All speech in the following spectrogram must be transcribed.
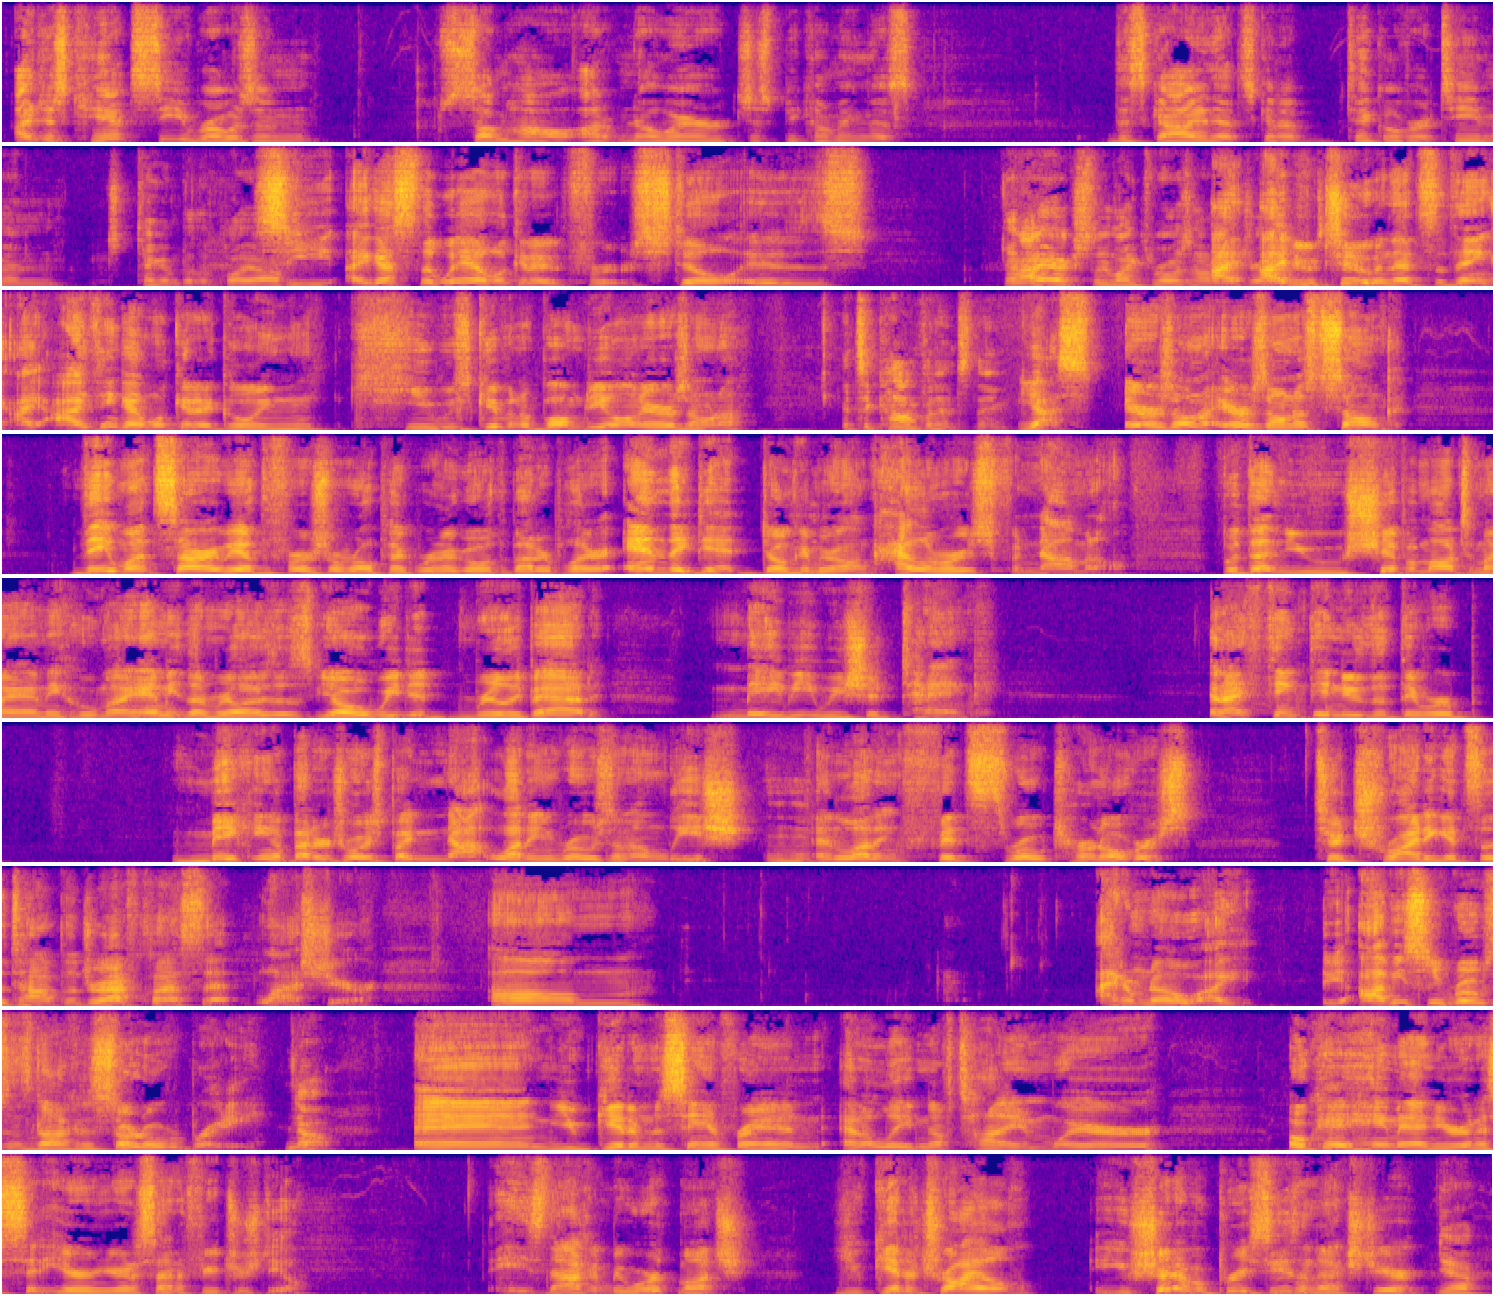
I just can't see Rosen somehow out of nowhere just becoming this this guy that's gonna take over a team and take him to the playoffs. See, I guess the way I look at it for still is and I actually liked Rosen on the I, draft. I do too, and that's the thing. I, I think I look at it going he was given a bum deal in Arizona. It's a confidence thing. Yes, Arizona Arizona sunk. They went, sorry, we have the first overall pick. We're going to go with a better player. And they did. Don't get me wrong. Kyler Murray's phenomenal. But then you ship him out to Miami, who Miami then realizes, yo, we did really bad. Maybe we should tank. And I think they knew that they were making a better choice by not letting Rosen unleash and letting Fitz throw turnovers to try to get to the top of the draft class that last year. Um, I don't know. I obviously Rosen's not going to start over Brady, No, and you get him to San Fran at a late enough time where, okay, hey man, you're going to sit here and you're going to sign a futures deal. He's not going to be worth much. You get a trial. You should have a preseason next year. yeah,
